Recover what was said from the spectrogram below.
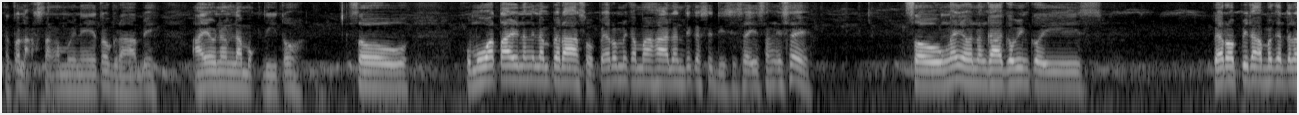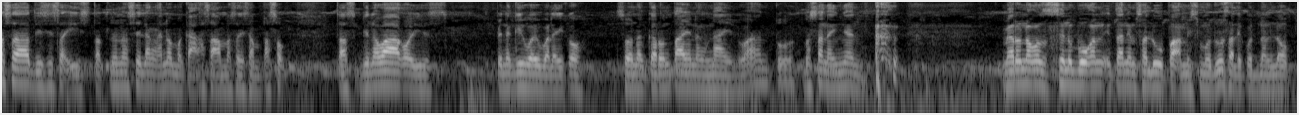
ito, lakas ng amoy na ito, grabe. Ayaw ng lamok dito. So, kumuha tayo ng ilang peraso, pero may kamahalan din kasi 16 isang isa eh. So, ngayon, ang gagawin ko is, pero pinakamaganda lang sa 16, tatlo na silang ano, magkakasama sa isang pasok. Tapos, ginawa ko is, pinaghiwalay ko. So nagkaroon tayo ng 9. 1, 2, basta 9 yan. Meron ako sinubukan itanim sa lupa mismo doon sa likod ng loft.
